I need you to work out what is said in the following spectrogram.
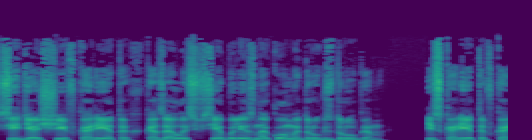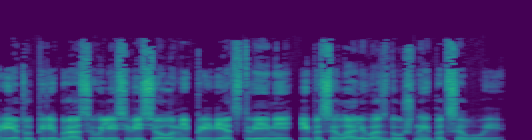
Сидящие в каретах, казалось, все были знакомы друг с другом. Из кареты в карету перебрасывались веселыми приветствиями и посылали воздушные поцелуи.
